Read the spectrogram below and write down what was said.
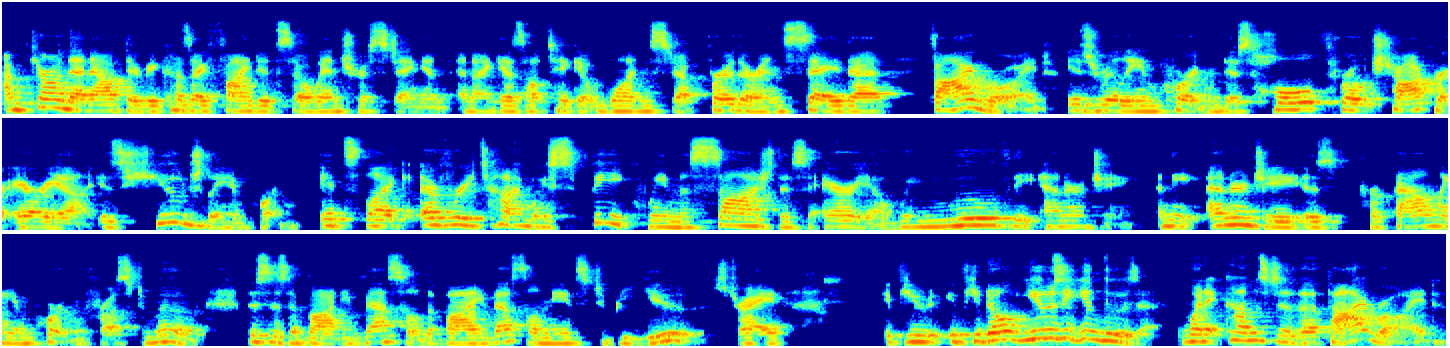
I'm throwing that out there because I find it so interesting. And, and I guess I'll take it one step further and say that thyroid is really important. This whole throat chakra area is hugely important. It's like every time we speak, we massage this area, we move the energy. And the energy is profoundly important for us to move. This is a body vessel. The body vessel needs to be used, right? If you if you don't use it, you lose it. When it comes to the thyroid,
